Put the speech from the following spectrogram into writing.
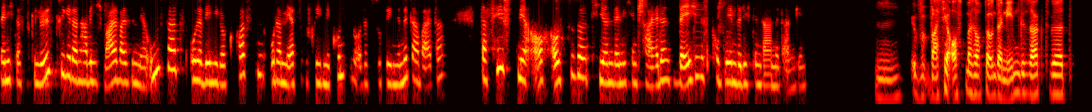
wenn ich das gelöst kriege, dann habe ich wahlweise mehr Umsatz oder weniger Kosten oder mehr zufriedene Kunden oder zufriedene Mitarbeiter. Das hilft mir auch auszusortieren, wenn ich entscheide, welches Problem will ich denn damit angehen. Mhm. Was ja oftmals auch bei Unternehmen gesagt wird,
